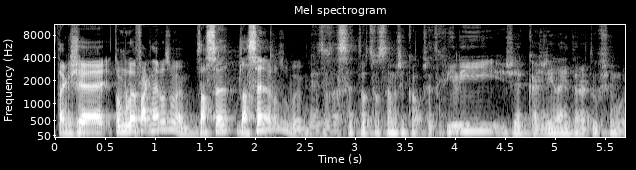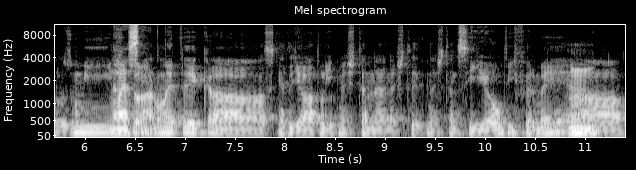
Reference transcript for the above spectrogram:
takže tomuhle fakt nerozumím. Zase, zase nerozumím. Je to zase to, co jsem říkal před chvílí, že každý na internetu všemu rozumí, no, to analytik a vlastně to dělá to líp než ten, než, ty, než ten CEO té firmy mm. a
